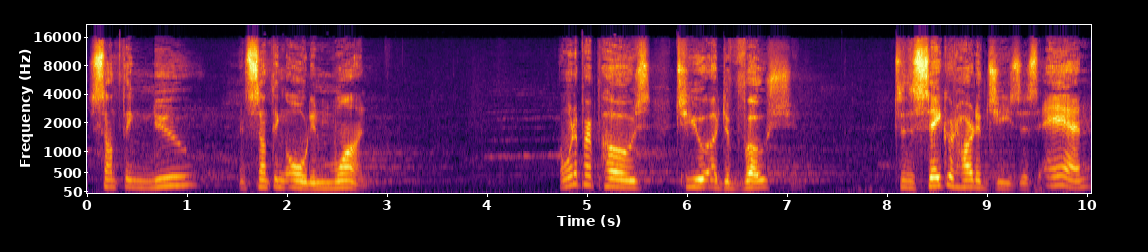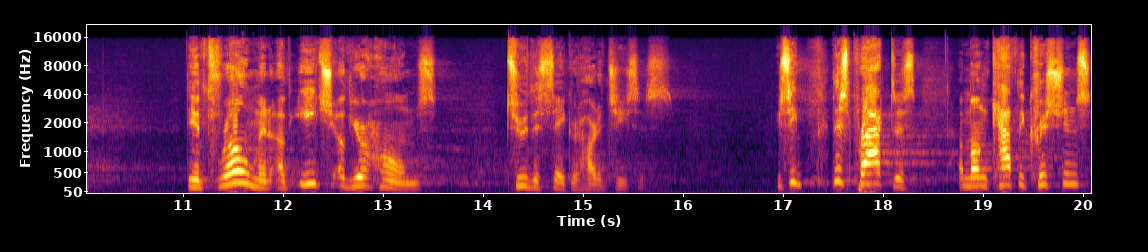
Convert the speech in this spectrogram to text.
something new and something old in one. I want to propose to you a devotion to the Sacred Heart of Jesus and the enthronement of each of your homes to the Sacred Heart of Jesus. You see, this practice among Catholic Christians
